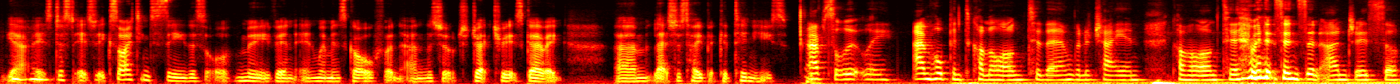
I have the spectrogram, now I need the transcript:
yeah, mm-hmm. it's just it's exciting to see the sort of move in in women's golf and and the sort of trajectory it's going um, let's just hope it continues. Absolutely. I'm hoping to come along to the, I'm going to try and come along to when it's in St Andrews. So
